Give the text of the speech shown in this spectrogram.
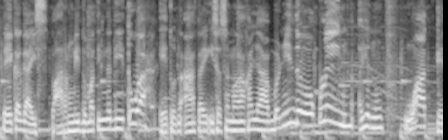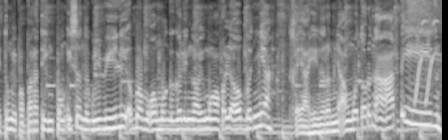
Teka guys, parang may dumating na dito ah. Ito na ata yung isa sa mga kalaban ni Dokling. Ayun oh, what? Ito may paparating pang isa nagwiwili. Aba, mukhang magagaling nga yung mga kalaban niya. Kaya hiniram niya ang motor natin.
